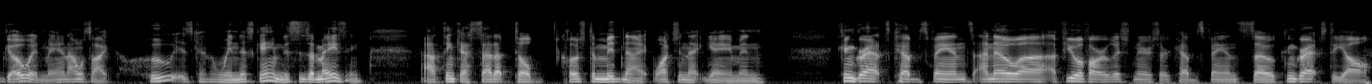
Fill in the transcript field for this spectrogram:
going, man. I was like, who is going to win this game? This is amazing. I think I sat up till close to midnight watching that game. And congrats, Cubs fans. I know uh, a few of our listeners are Cubs fans, so congrats to y'all.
